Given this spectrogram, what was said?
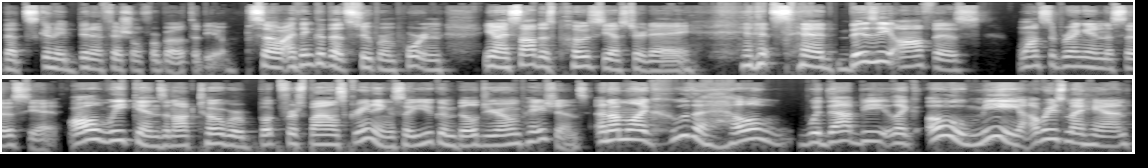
that's going to be beneficial for both of you. So I think that that's super important. You know, I saw this post yesterday and it said busy office wants to bring in an associate. All weekends in October book for spinal screening so you can build your own patients. And I'm like, who the hell would that be? Like, oh, me, I'll raise my hand.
